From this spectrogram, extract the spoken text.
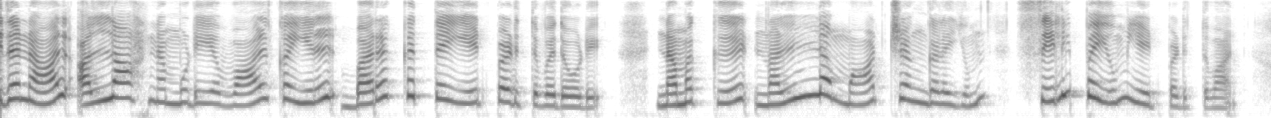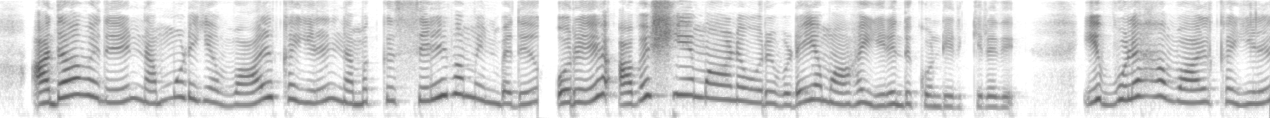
இதனால் அல்லாஹ் நம்முடைய வாழ்க்கையில் பறக்கத்தை ஏற்படுத்துவதோடு நமக்கு நல்ல மாற்றங்களையும் செழிப்பையும் ஏற்படுத்துவான். அதாவது நம்முடைய வாழ்க்கையில் நமக்கு செல்வம் என்பது ஒரு அவசியமான ஒரு விடயமாக இருந்து கொண்டிருக்கிறது. இவ்வுலக வாழ்க்கையில்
